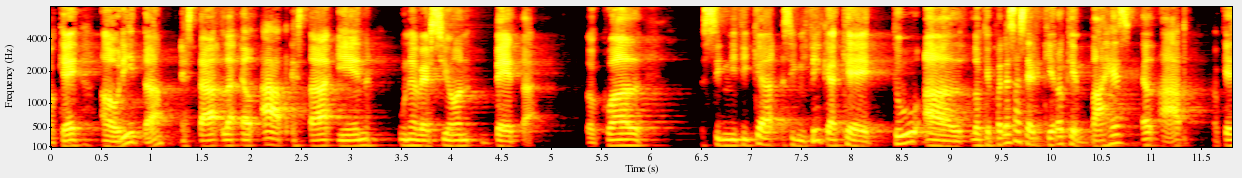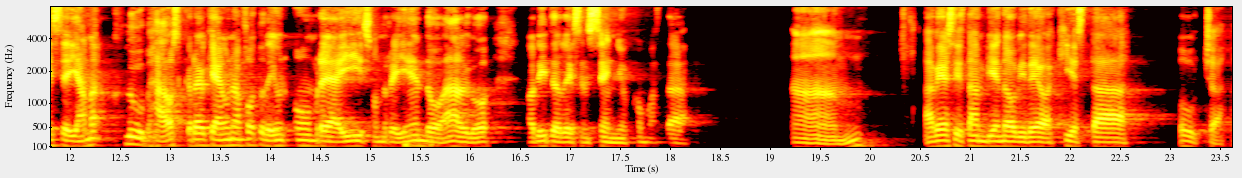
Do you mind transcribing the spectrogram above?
¿Ok? Ahorita está, la, el app está en una versión beta, lo cual significa, significa que tú lo que puedes hacer, quiero que bajes el app, que se llama Clubhouse. Creo que hay una foto de un hombre ahí sonriendo algo. Ahorita les enseño cómo está. Um, a ver si están viendo el video. Aquí está. Ocha.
